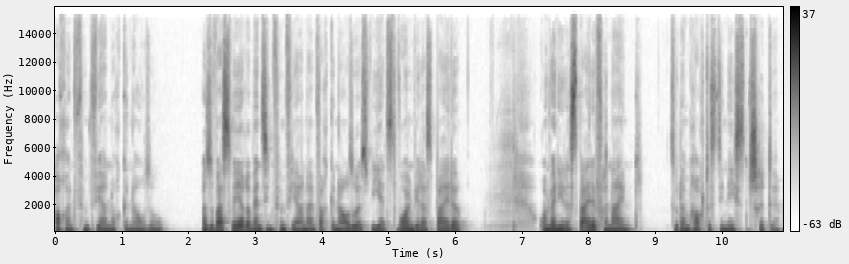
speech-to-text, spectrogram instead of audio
auch in fünf Jahren noch genauso? Also was wäre, wenn sie in fünf Jahren einfach genauso ist wie jetzt? Wollen wir das beide? Und wenn ihr das beide verneint, so dann braucht es die nächsten Schritte.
